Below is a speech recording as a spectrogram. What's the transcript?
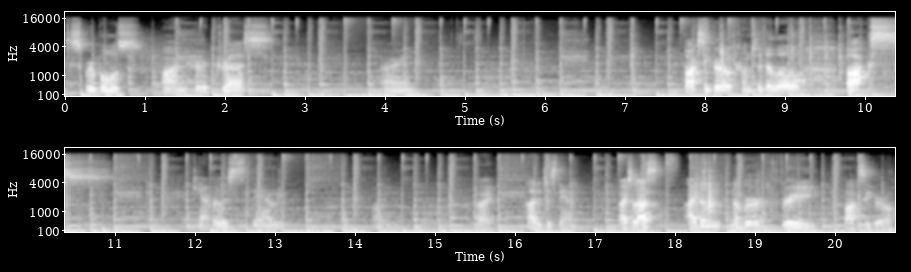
scribbles on her dress. Alright. Boxy Girl comes with a little box. Can't really stand. Um, Alright, got it to stand. Alright, so that's item number three, Boxy Girl.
